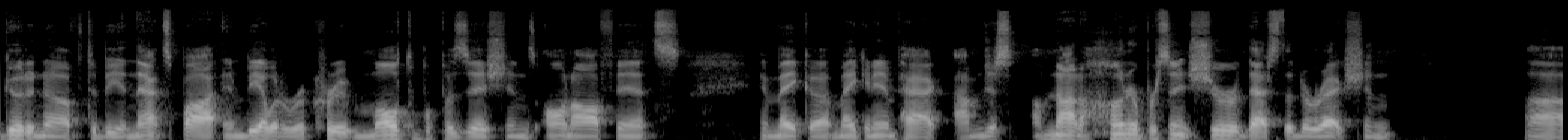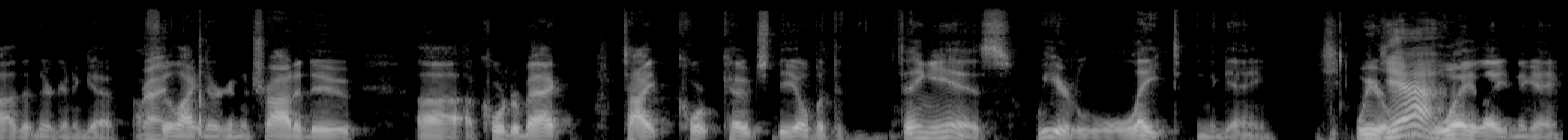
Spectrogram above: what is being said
good enough to be in that spot and be able to recruit multiple positions on offense and make a make an impact. I'm just I'm not hundred percent sure that's the direction uh, that they're going to go. I Right. feel like they're going to try to do uh, a quarterback type court coach deal. But the thing is, we are late in the game. We are Yeah. way late in the game.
